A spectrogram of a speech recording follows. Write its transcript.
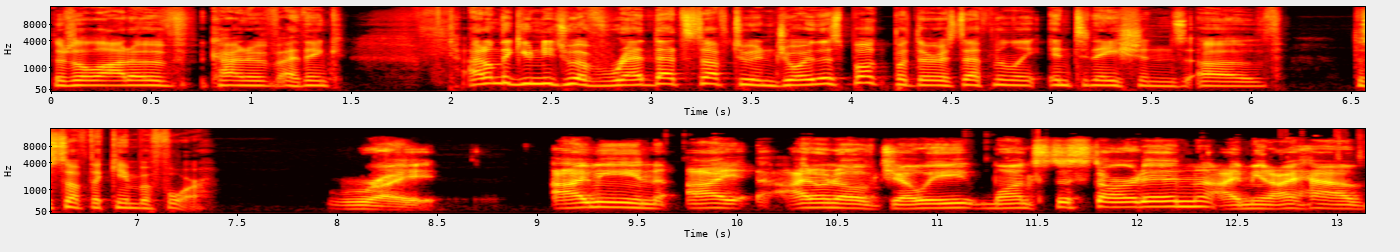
There's a lot of kind of I think I don't think you need to have read that stuff to enjoy this book, but there is definitely intonations of the stuff that came before. Right. I mean, I I don't know if Joey wants to start in. I mean, I have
